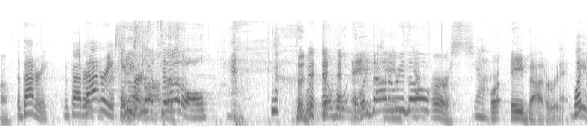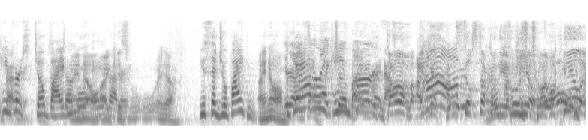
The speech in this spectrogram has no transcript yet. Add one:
Oh. The battery. The battery battery came came first. first. He's not that old. The double A What battery, came though? First. Yeah. Or a battery? What A came battery. first, Joe Biden? double- I know. A I guess. Yeah. You said Joe Biden. I know. I'm The You're battery like Joe came Biden first. right now. Dumb. I guess I'm Tom. still stuck on the Look who's appeal. too I'm old appealing.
